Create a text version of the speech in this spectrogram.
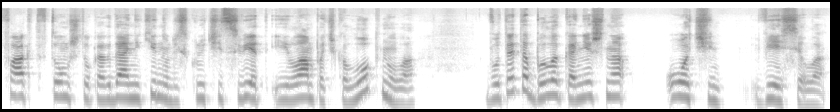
факт в том, что когда они кинулись включить свет и лампочка лопнула, вот это было, конечно, очень весело.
